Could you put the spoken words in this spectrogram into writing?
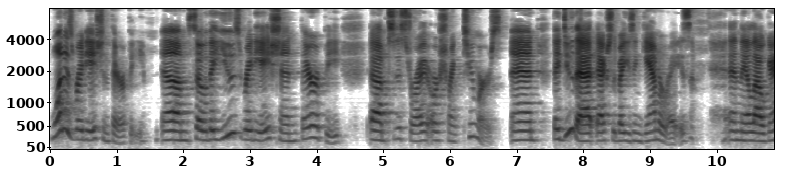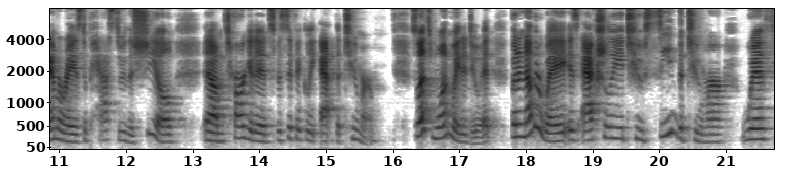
One is radiation therapy. Um, so they use radiation therapy um, to destroy or shrink tumors. And they do that actually by using gamma rays. And they allow gamma rays to pass through the shield um, targeted specifically at the tumor. So that's one way to do it. But another way is actually to seed the tumor with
